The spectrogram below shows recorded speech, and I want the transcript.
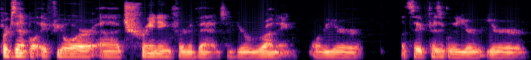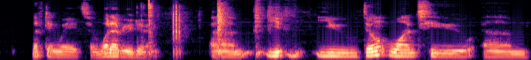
For example, if you're uh, training for an event, you're running, or you're, let's say, physically, you're you're lifting weights or whatever you're doing, um, you you don't want to um,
